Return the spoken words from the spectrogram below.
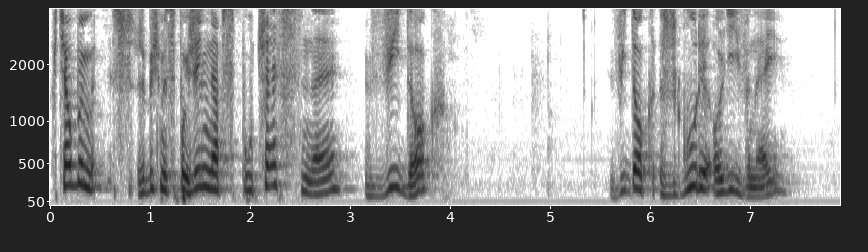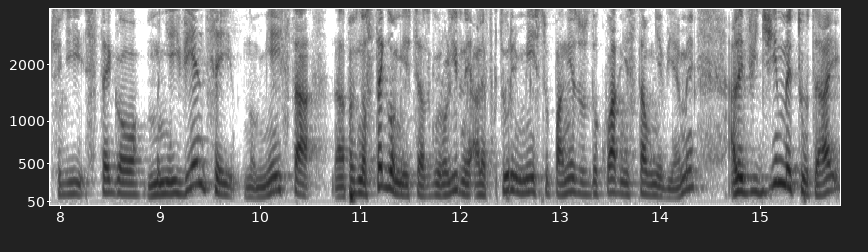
Chciałbym, żebyśmy spojrzeli na współczesny widok, widok z Góry Oliwnej, czyli z tego mniej więcej no, miejsca, na pewno z tego miejsca z Góry Oliwnej, ale w którym miejscu Pan Jezus dokładnie stał, nie wiemy, ale widzimy tutaj,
